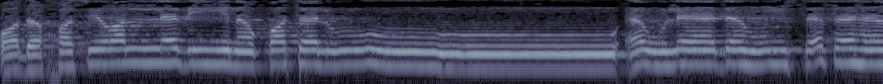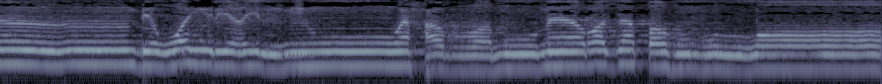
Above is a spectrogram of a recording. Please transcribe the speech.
قد خسر الذين قتلوا أولادهم سفها بغير علم وحرموا ما رزقهم الله.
